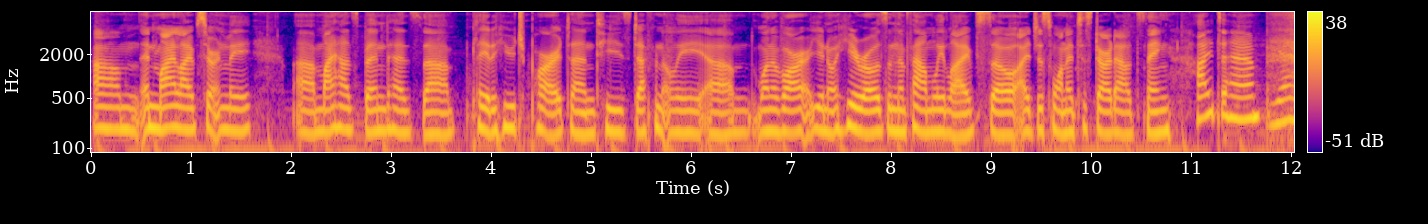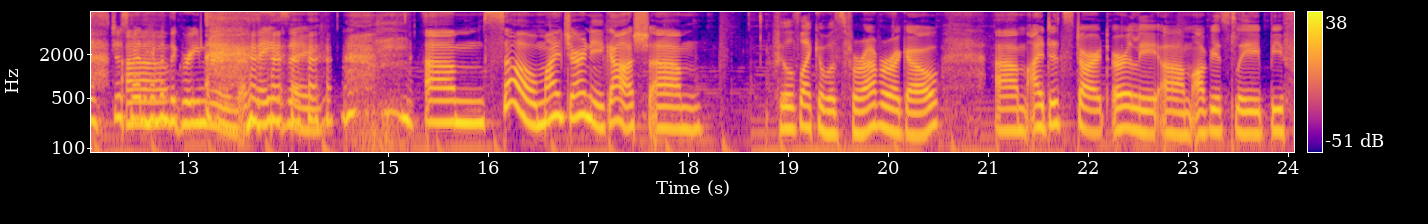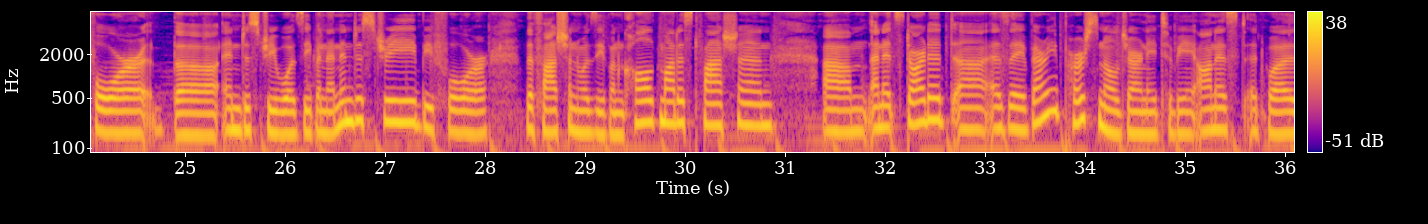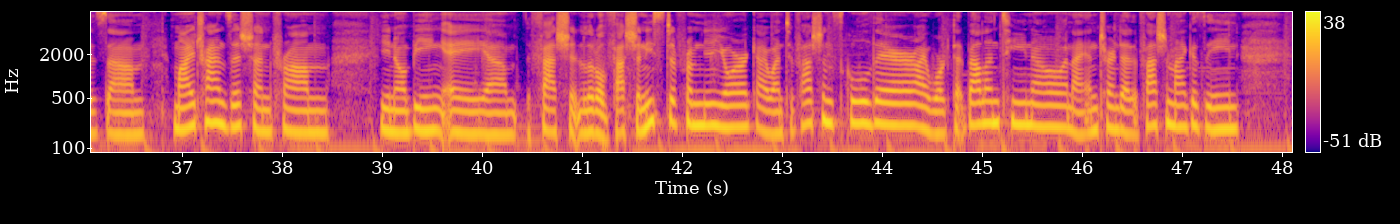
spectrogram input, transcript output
Um, in my life, certainly. Uh, my husband has uh, played a huge part, and he's definitely um, one of our, you know, heroes in the family life. So I just wanted to start out saying hi to him. Yes, just met him in the green room. Amazing. Um, so my journey, gosh, um, feels like it was forever ago. Um, I did start early, um, obviously, before the industry was even an industry, before the fashion was even called modest fashion. Um, and it started uh, as a very personal journey, to be honest. It was um, my transition from you know, being a um, fashion little fashionista from New York. I went to fashion school there. I worked at Valentino and I interned at a fashion magazine.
